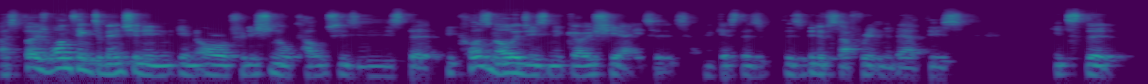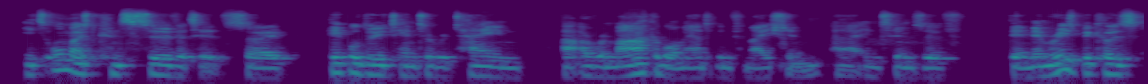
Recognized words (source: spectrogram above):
I suppose one thing to mention in, in oral traditional cultures is that because knowledge is negotiated, I guess there's there's a bit of stuff written about this. It's that it's almost conservative. So people do tend to retain a, a remarkable amount of information uh, in terms of their memories because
